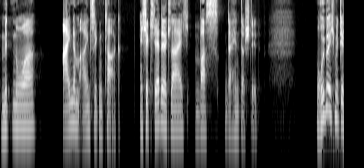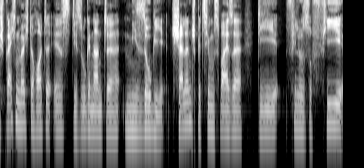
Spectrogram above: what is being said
mit nur einem einzigen Tag. Ich erkläre dir gleich, was dahinter steht. Worüber ich mit dir sprechen möchte heute ist die sogenannte Misogi Challenge beziehungsweise die Philosophie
